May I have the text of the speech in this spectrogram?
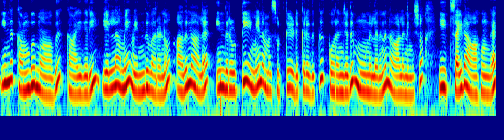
இந்த கம்பு மாவு காய்கறி எல்லாமே வெந்து வரணும். அதனால இந்த ரொட்டியுமே நம்ம சுட்டு எடுக்கிறதுக்கு குறைஞ்சது மூணுலேருந்து நாலு நிமிஷம் ஈச் சைடு ஆகுங்க.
